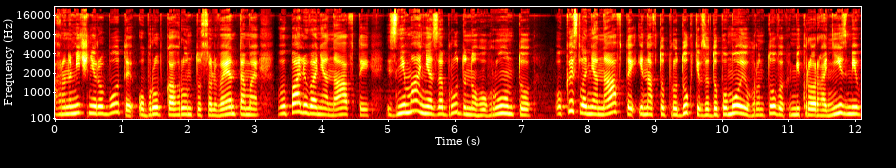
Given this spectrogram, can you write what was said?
Агрономічні роботи, обробка ґрунту сольвентами, випалювання нафти, знімання забрудненого ґрунту, окислення нафти і нафтопродуктів за допомогою ґрунтових мікроорганізмів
